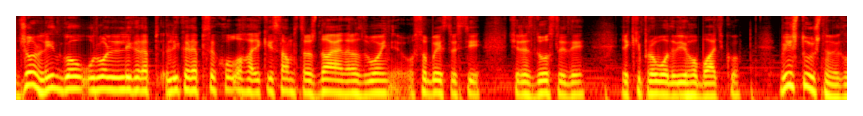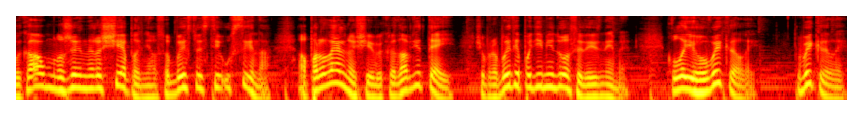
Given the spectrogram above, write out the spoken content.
Джон Лінгоу у ролі лікаря- лікаря-психолога, який сам страждає на роздвоєння особистості через досліди, які проводив його батько. Він штучно викликав множинне розщеплення особистості у сина, а паралельно ще й викрадав дітей, щоб робити подібні досліди із ними. Коли його викрали, викрили,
